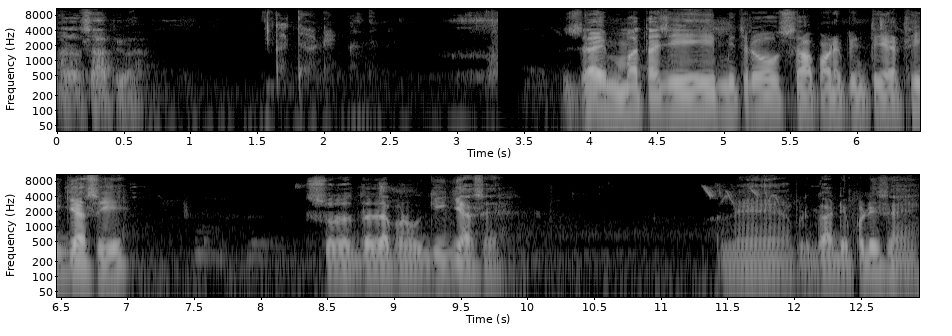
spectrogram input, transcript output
હાલો, ચા પીવા. જય માતાજી, મિત્રો, ચા પાણી પીને તૈયાર થઈ ગયા છે સુરત દાદા પણ ઉગી ગયા છે. અને આપણી ગાડી પડી છે અહીં.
